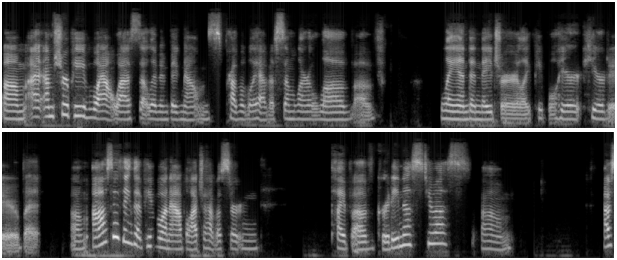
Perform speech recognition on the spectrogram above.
um, I, i'm sure people out west that live in big mountains probably have a similar love of land and nature like people here here do. But um, I also think that people in Appalachia have a certain type of grittiness to us. Um, I've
